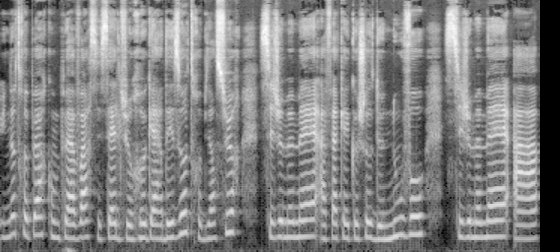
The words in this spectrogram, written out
Une autre peur qu'on peut avoir, c'est celle du regard des autres, bien sûr. Si je me mets à faire quelque chose de nouveau, si je me mets à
